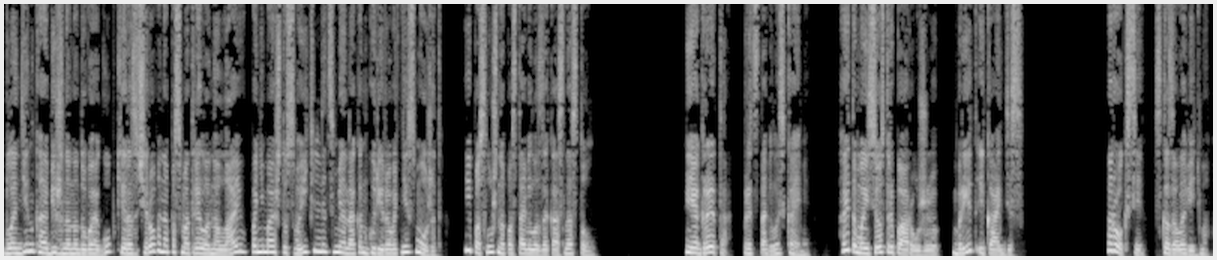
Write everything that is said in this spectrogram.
Блондинка, обиженно надувая губки, разочарованно посмотрела на Лаю, понимая, что с воительницами она конкурировать не сможет, и послушно поставила заказ на стол. «Я Грета», – представилась Кайми. А это мои сестры по оружию, Брит и Кандис». «Рокси», — сказала ведьма.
